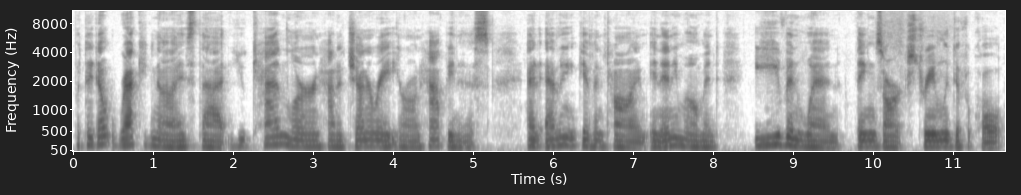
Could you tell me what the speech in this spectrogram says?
but they don't recognize that you can learn how to generate your own happiness at any given time, in any moment, even when things are extremely difficult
